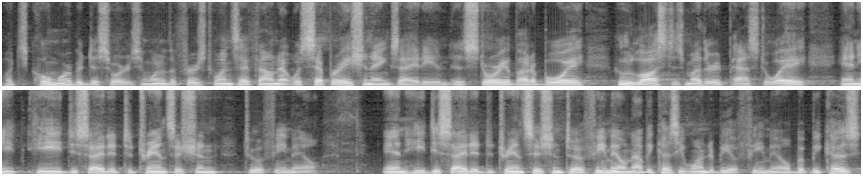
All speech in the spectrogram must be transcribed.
what's comorbid disorders? And one of the first ones I found out was separation anxiety, And a story about a boy who lost his mother, had passed away, and he, he decided to transition to a female. And he decided to transition to a female, not because he wanted to be a female, but because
